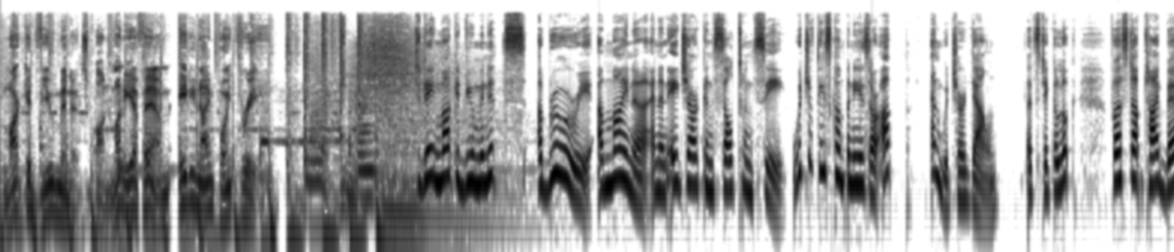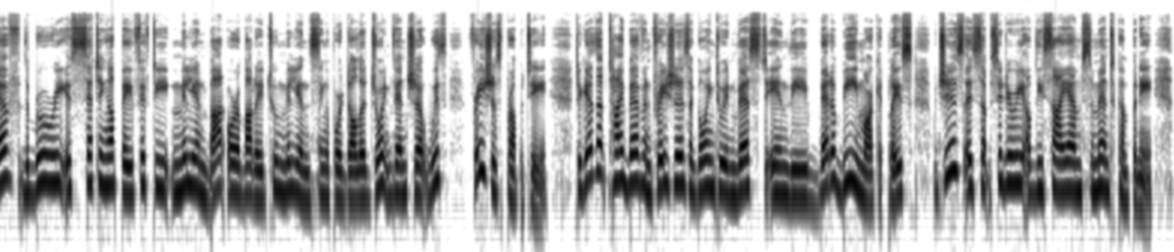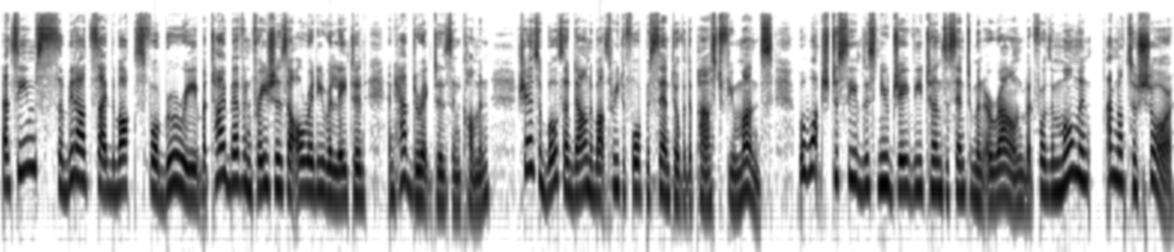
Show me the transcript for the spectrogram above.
Market View Minutes on Money FM 89.3. Today Market View Minutes, a brewery, a miner, and an HR consultancy. Which of these companies are up and which are down? Let's take a look. First up, Thai Bev. The brewery is setting up a 50 million baht or about a 2 million Singapore dollar joint venture with Frasers Property. Together, Thai Bev and Frasers are going to invest in the Better Be marketplace, which is a subsidiary of the Siam Cement Company. That seems a bit outside the box for brewery, but Thai Bev and Frasers are already related and have directors in common. Shares of both are down about 3 to 4% over the past few months. We'll watch to see if this new JV turns the sentiment around around, but for the moment, I'm not so sure.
